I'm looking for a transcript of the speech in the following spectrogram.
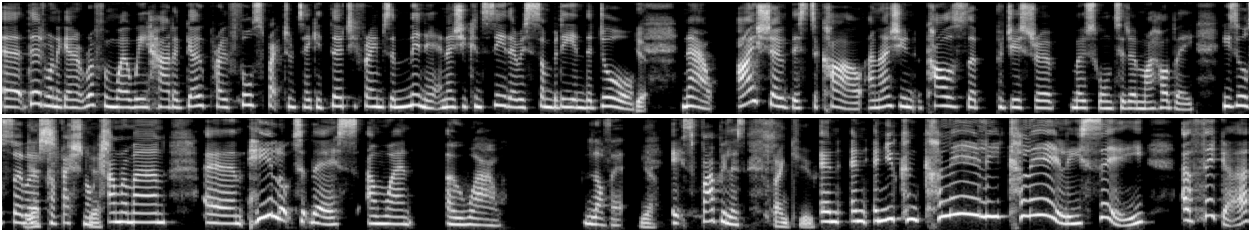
uh, third one again at Rougham where we had a GoPro full spectrum taking 30 frames a minute. And as you can see, there is somebody in the door. Yeah. Now, I showed this to Carl, and as you Carl's the producer of Most Haunted and My Hobby. He's also Yes, a professional yes. cameraman. Um, he looked at this and went, Oh wow, love it. Yeah. It's fabulous thank you. and and and you can clearly clearly see a figure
